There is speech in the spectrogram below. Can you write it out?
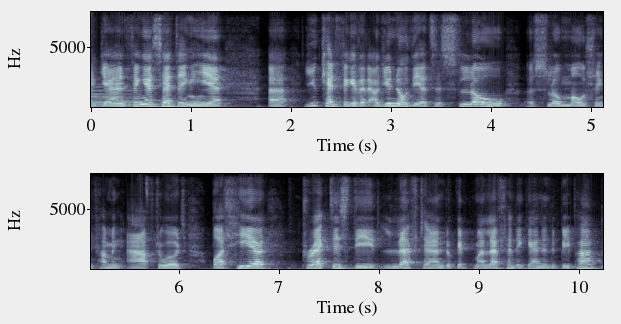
Again, finger setting here. Uh, you can figure that out. You know there's a slow, a slow motion coming afterwards. But here, practice the left hand. Look at my left hand again in the B part.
